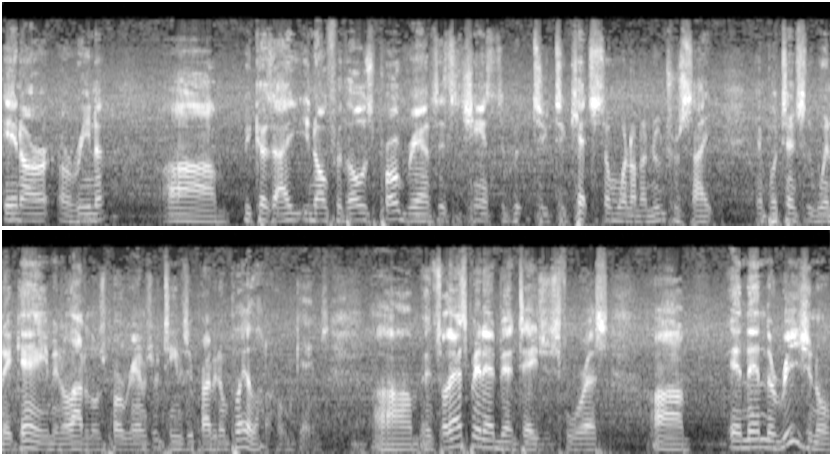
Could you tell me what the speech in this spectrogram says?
in our arena. Um, because I, you know, for those programs, it's a chance to, to, to catch someone on a neutral site and potentially win a game. And a lot of those programs are teams that probably don't play a lot of home games. Um, and so that's been advantageous for us. Um, and then the regional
